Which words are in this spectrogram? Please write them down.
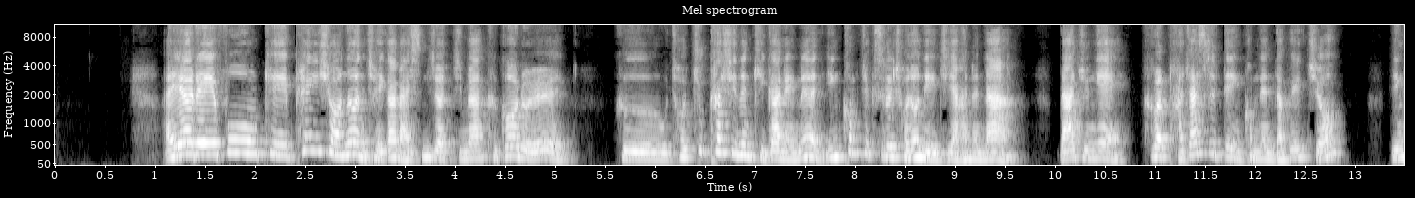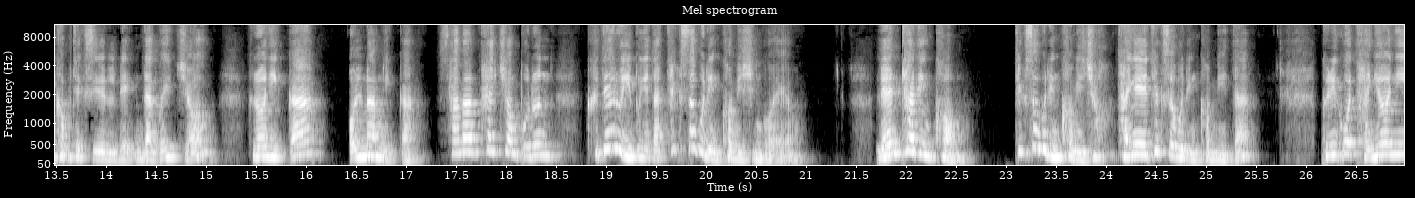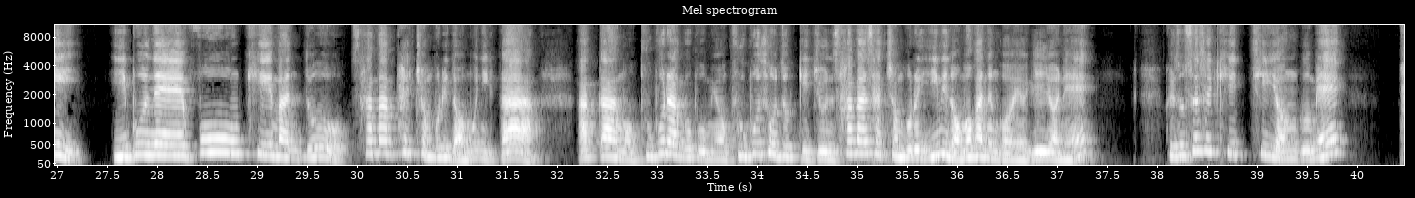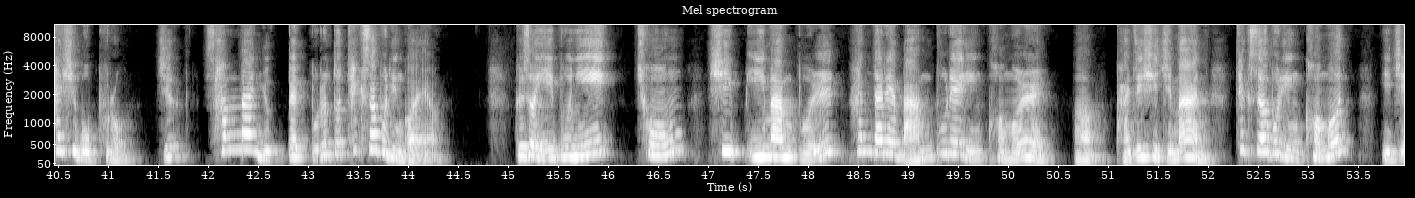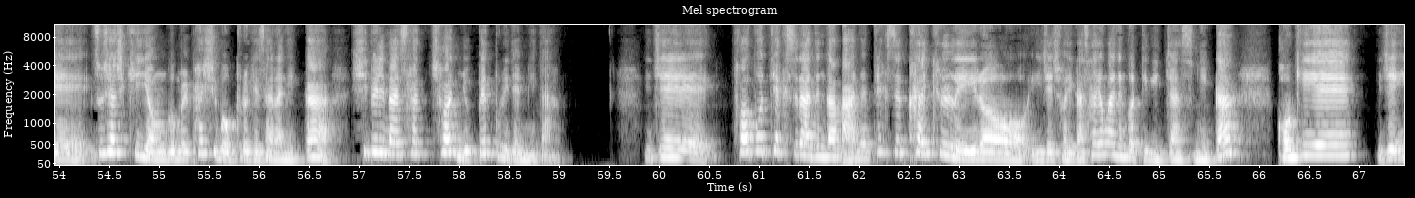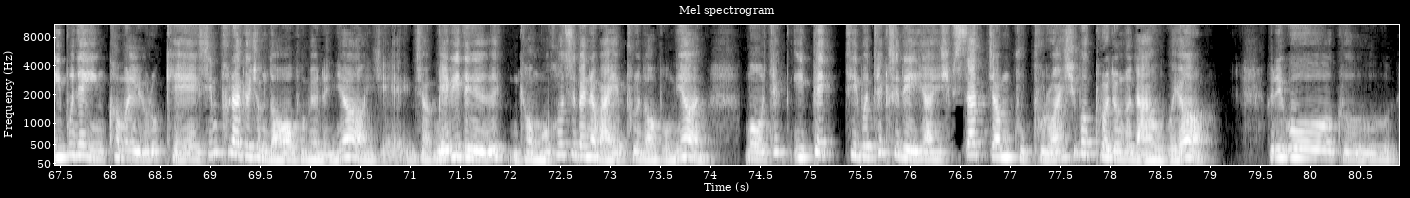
IRA 401k 펜션은 제가 말씀드렸지만 그거를 그 저축하시는 기간에는 인컴 텍스를 전혀 내지 않으나 나중에 그걸 받았을 때 인컴 낸다고 했죠. 인컴 텍스를 낸다고 했죠. 그러니까 얼마입니까? 4만 8천 불은 그대로 이분이 다 텍서블 인컴이신 거예요. 렌탈 인컴, 텍서블 인컴이죠. 당연히 텍서블 인컴입니다. 그리고 당연히 이분의 401k만도 4만 8천 불이 넘으니까 아까 뭐 부부라고 보면 부부 소득 기준 4만 4천 불은 이미 넘어가는 거예요. 1년에. 그래서 소셜키티 연금의 85%, 즉 3만 600불은 또 텍서블인 거예요. 그래서 이분이 총 12만 불, 한 달에 만 불의 인컴을 어, 받으시지만 텍서블 인컴은 이제 소셜시키 연금을 85% 계산하니까 11만 4,600불이 됩니다. 이제 터보텍스라든가 많은 텍스 칼큘레이터 이제 저희가 사용하는 것들이 있지 않습니까? 거기에 이제 이분의 인컴을 이렇게 심플하게 좀 넣어 보면은요. 이제 저 메리드 경우 허스밴드 와이프로 넣어 보면 뭐 텍, 이펙티브 텍스 레이션 14.9%, 한 15% 정도 나오고요. 그리고 그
